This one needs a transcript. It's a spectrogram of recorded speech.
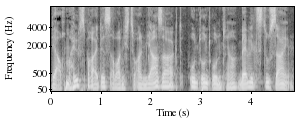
der auch mal hilfsbereit ist, aber nicht zu allem Ja sagt und, und, und, ja. Wer willst du sein?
